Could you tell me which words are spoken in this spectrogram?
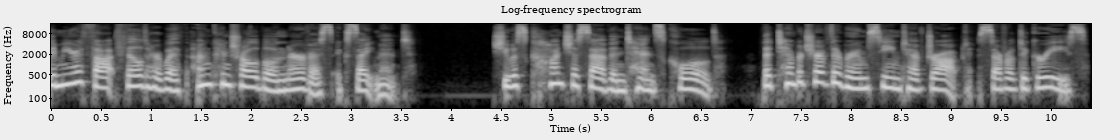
The mere thought filled her with uncontrollable nervous excitement. She was conscious of intense cold. The temperature of the room seemed to have dropped several degrees.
